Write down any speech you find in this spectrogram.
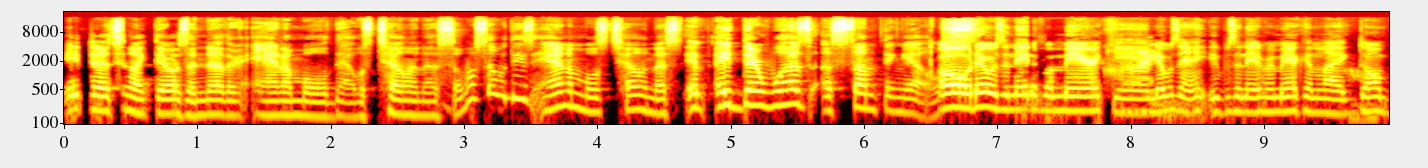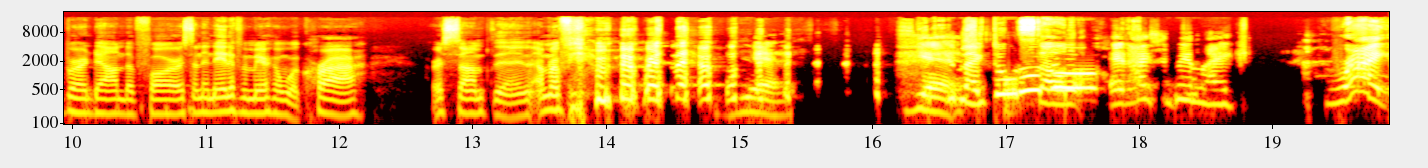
It does seem like there was another animal that was telling us. So what's up with these animals telling us? If, if there was a something oh, else. Oh, there was a Native American. There was a it was a Native American like oh. don't burn down the forest, and the Native American would cry or something. I don't know if you remember that one. yes, yes. be like So and I used to be like, right.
